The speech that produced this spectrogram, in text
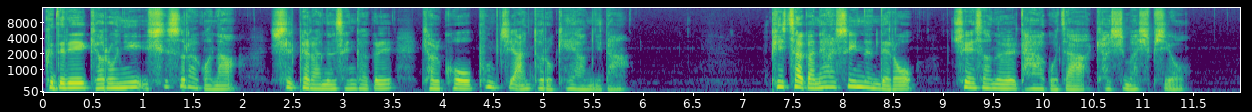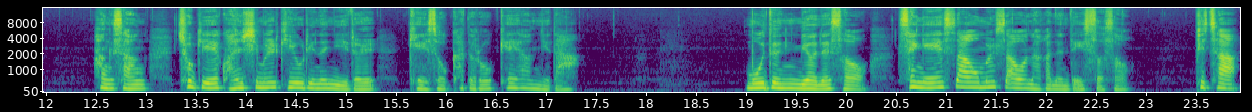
그들의 결혼이 실수라거나 실패라는 생각을 결코 품지 않도록 해야 합니다. 피차간에 할 수 있는 대로 최선을 다하고자 결심하십시오. 항상 초기에 관심을 기울이는 일을 계속하도록 해야 합니다. 모든 면에서 생애의 싸움을 싸워나가는 데 있어서 피차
